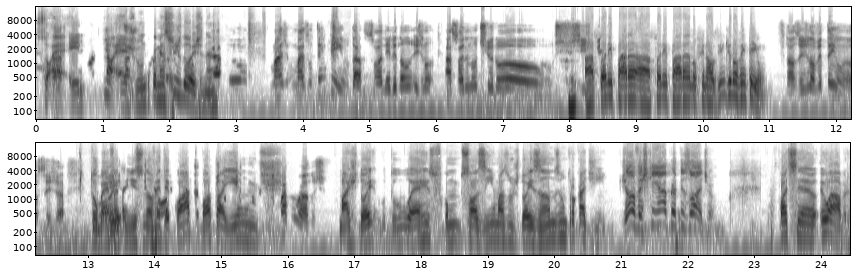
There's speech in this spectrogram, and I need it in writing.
Só, é, ele, não, é junto com o MSX2, né? Mais, mais um tempinho da Sony, ele não, eles não- a Sony não tirou A Sony para, a Sony para no finalzinho de 91. finalzinho de 91, ou seja, Turbo R já tá início de 94, bota aí uns. 4 anos. Mais dois. O Turbo R ficou sozinho mais uns dois anos e um trocadinho. Jovens, quem abre o episódio? Pode ser, eu abro,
